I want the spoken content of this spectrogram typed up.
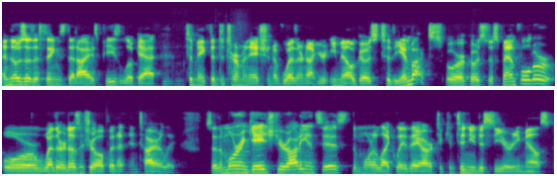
And those are the things that ISPs look at mm-hmm. to make the determination of whether or not your email goes to the inbox or it goes to a spam folder or whether it doesn't show up entirely. So the more engaged your audience is, the more likely they are to continue to see your emails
